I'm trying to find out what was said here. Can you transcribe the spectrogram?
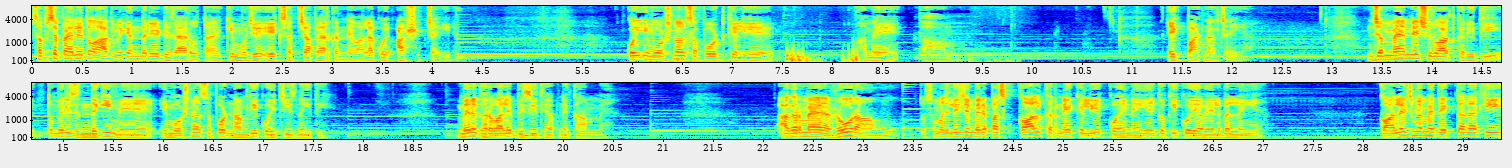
सबसे पहले तो आदमी के अंदर ये डिज़ायर होता है कि मुझे एक सच्चा प्यार करने वाला कोई आशिक चाहिए। कोई इमोशनल सपोर्ट के लिए हमें एक पार्टनर चाहिए। जब मैंने शुरुआत करी थी तो मेरी ज़िंदगी में इमोशनल सपोर्ट नाम की कोई चीज़ नहीं थी। मेरे घर वाले बिज़ी थे अपने काम में। अगर मैं रो रहा हूँ तो समझ लीजिए मेरे पास कॉल करने के लिए कोई नहीं है, क्योंकि कोई अवेलेबल नहीं है। कॉलेज में मैं देखता था कि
